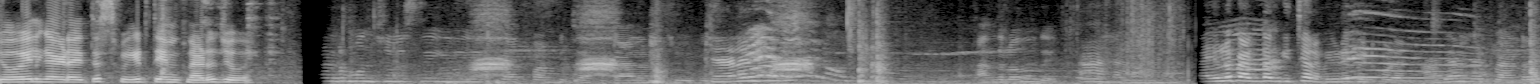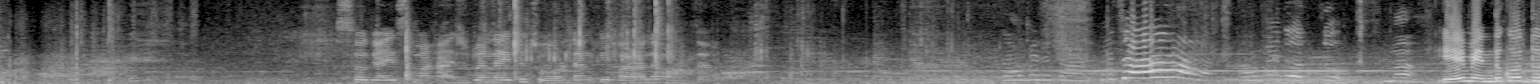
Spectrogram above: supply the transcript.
జోయిల్ గైడ్ అయితే స్వీట్ తింటున్నాడు జోయ్. ముందు చూసి పంపించేస్తాను చూపి అందులో ఉంది. లైవ్లో పెట్టడానికి ఇచ్చారు వీడియో పెట్టుకోవడానికి. సో గైస్ మా హస్బెండ్ అయితే చూడడానికి బాగానే ఉంటారు. ఏం ఎందుకు వద్దు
